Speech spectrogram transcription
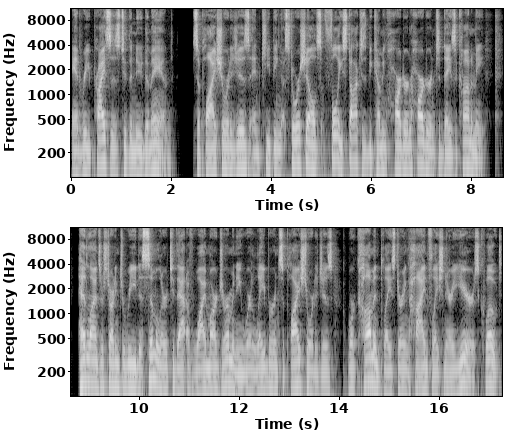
and reprices to the new demand. Supply shortages and keeping store shelves fully stocked is becoming harder and harder in today's economy. Headlines are starting to read similar to that of Weimar Germany, where labor and supply shortages were commonplace during high inflationary years. Quote,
